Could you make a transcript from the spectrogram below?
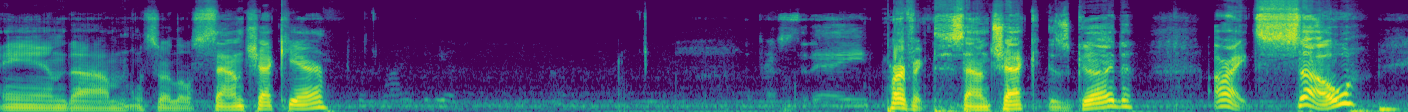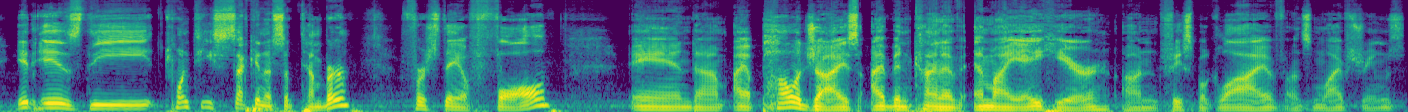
And um, let's do a little sound check here. Perfect. Sound check is good. All right. So it is the 22nd of September, first day of fall. And um, I apologize. I've been kind of MIA here on Facebook Live, on some live streams.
